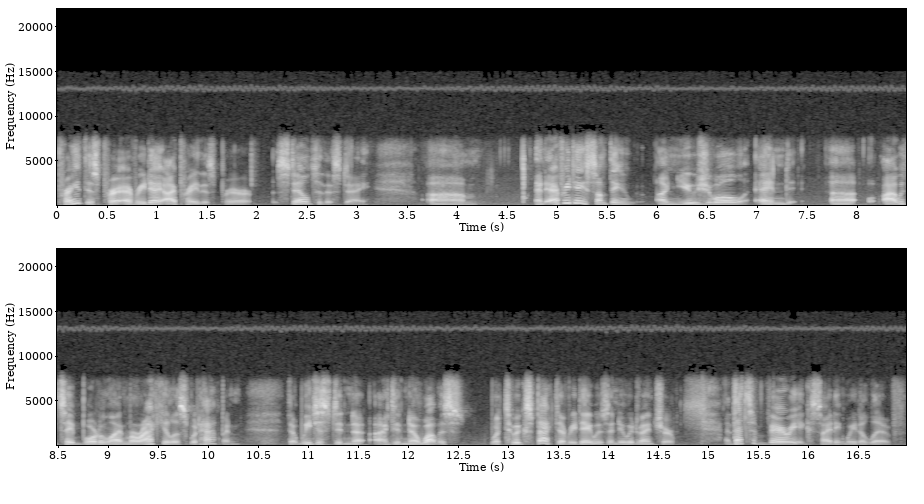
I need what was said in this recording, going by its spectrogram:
prayed this prayer every day. I pray this prayer still to this day, um, and every day something unusual and uh, I would say borderline miraculous would happen that we just didn't. I didn't know what was what to expect. Every day was a new adventure, and that's a very exciting way to live.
